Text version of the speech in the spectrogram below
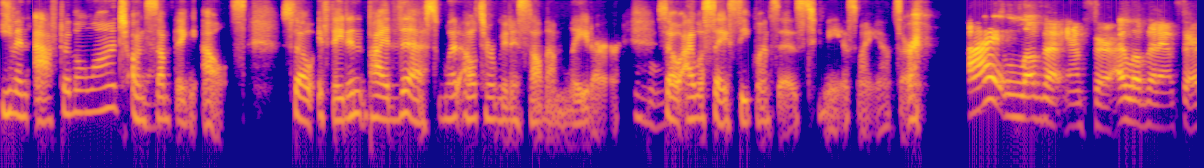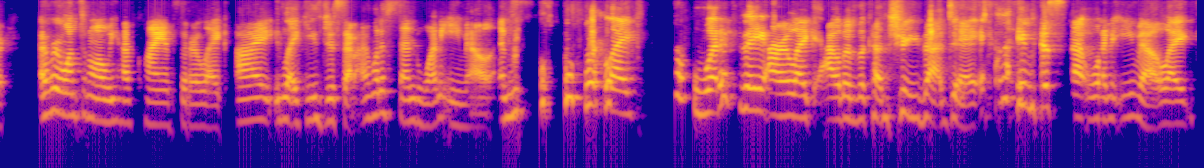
even after the launch on yeah. something else. So if they didn't buy this, what else are we going to sell them later? Mm-hmm. So I will say sequences to me is my answer. I love that answer. I love that answer every once in a while we have clients that are like, I like you just said, I want to send one email. And we're like, what if they are like out of the country that day? I missed that one email. Like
